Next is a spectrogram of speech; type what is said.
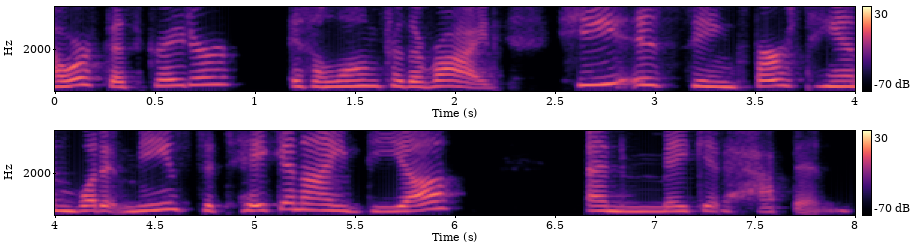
Our fifth grader is along for the ride. He is seeing firsthand what it means to take an idea and make it happen.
